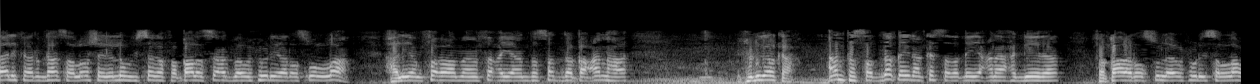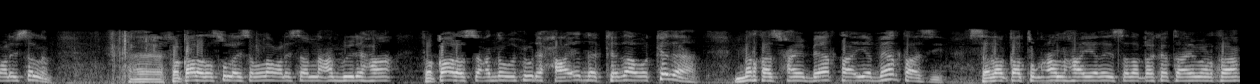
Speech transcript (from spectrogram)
ذلك ان انقاص الله شيء له اسغا فقال سعد ابو حوري يا رسول الله هل ينفع ما ينفع يا أن تصدق عنها؟ فدغلك أنت صدق ان كصدقي عنها يعني حقيده فقال رسول الله صلى الله عليه وسلم فقال رسول الله صلى الله عليه وسلم نعم بيلها فقال سعد وحور حائض كذا وكذا. مرقس حي بيرتا يا بيرتاسي صدقة عنها يدي صدقة كتاي مرقا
